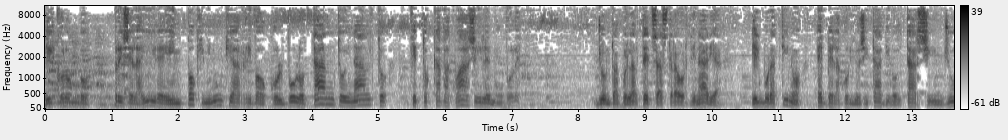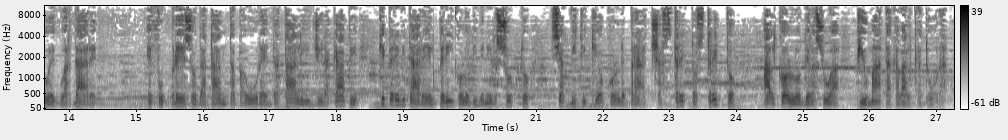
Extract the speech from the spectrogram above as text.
Il colombo prese la ire e in pochi minuti arrivò col volo tanto in alto che toccava quasi le nuvole. Giunto a quell'altezza straordinaria, il burattino ebbe la curiosità di voltarsi in giù e guardare, e fu preso da tanta paura e da tali giracapi che per evitare il pericolo di venir sotto si avviticchiò con le braccia stretto stretto al collo della sua piumata cavalcatura.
